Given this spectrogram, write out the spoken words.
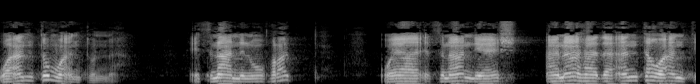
وأنتم وأنتن. اثنان للمفرد واثنان ليش أنا هذا أنت وأنت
